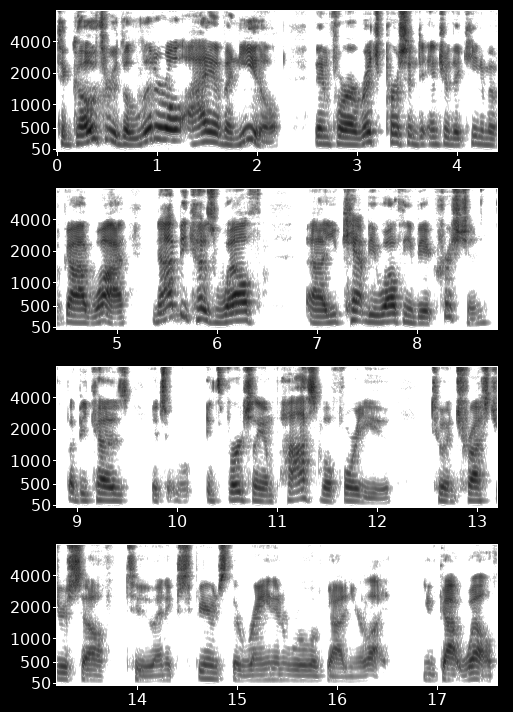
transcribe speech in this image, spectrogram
to go through the literal eye of a needle than for a rich person to enter the kingdom of God. Why? Not because wealth, uh, you can't be wealthy and be a Christian, but because it's it's virtually impossible for you to entrust yourself to and experience the reign and rule of God in your life. You've got wealth,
